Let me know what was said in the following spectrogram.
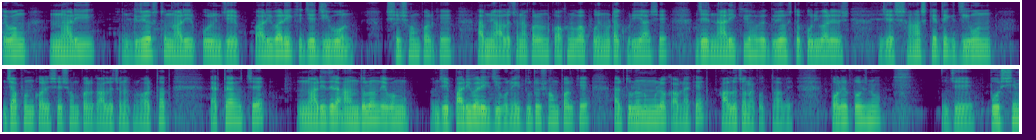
এবং নারী গৃহস্থ নারীর যে পারিবারিক যে জীবন সে সম্পর্কে আপনি আলোচনা করুন। কখনো বা প্রশ্নটা ঘুরিয়ে আসে যে নারী কীভাবে গৃহস্থ পরিবারের যে সাংস্কৃতিক জীবন যাপন করে সে সম্পর্কে আলোচনা করুন। অর্থাৎ একটা হচ্ছে নারীদের আন্দোলন এবং যে পারিবারিক জীবন, এই দুটো সম্পর্কে আর তুলনামূলক আপনাকে আলোচনা করতে হবে। পরের প্রশ্ন, যে পশ্চিম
